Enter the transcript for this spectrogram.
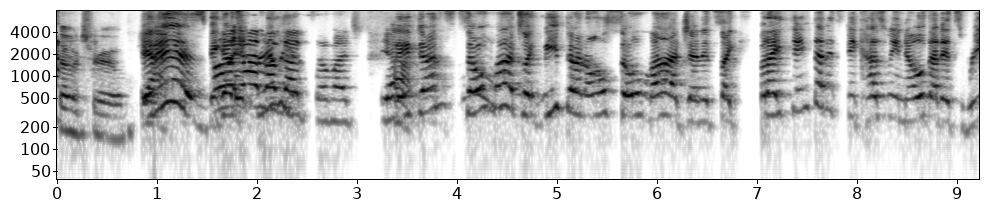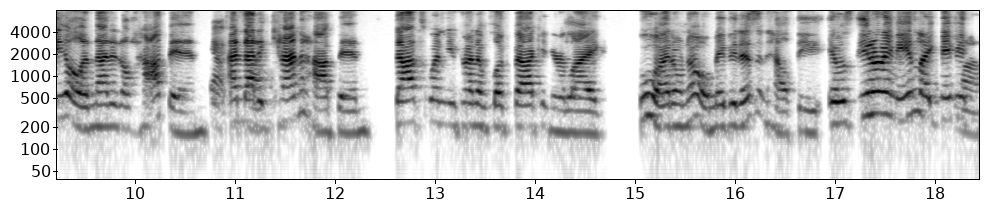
So true. Yeah. It is oh, because oh, yeah, really, I love that so much. Yeah. They've done so much. Like we've done all so much. And it's like, but I think that it's because we know that it's real and that it'll happen yes. and that it can happen. That's when you kind of look back and you're like, oh, I don't know, maybe it isn't healthy. It was, you know what I mean? Like maybe yeah.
